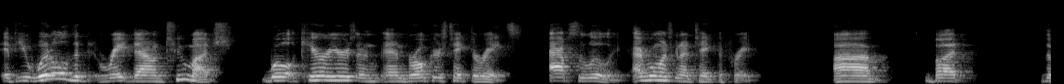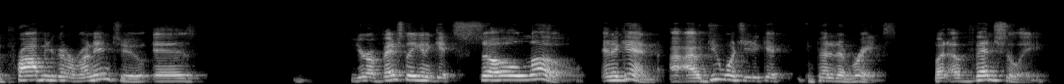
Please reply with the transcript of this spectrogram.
If you whittle the rate down too much, will carriers and, and brokers take the rates? Absolutely. Everyone's going to take the freight. Um, but the problem you're going to run into is you're eventually going to get so low. And again, I, I, do want you to get competitive rates, but eventually,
